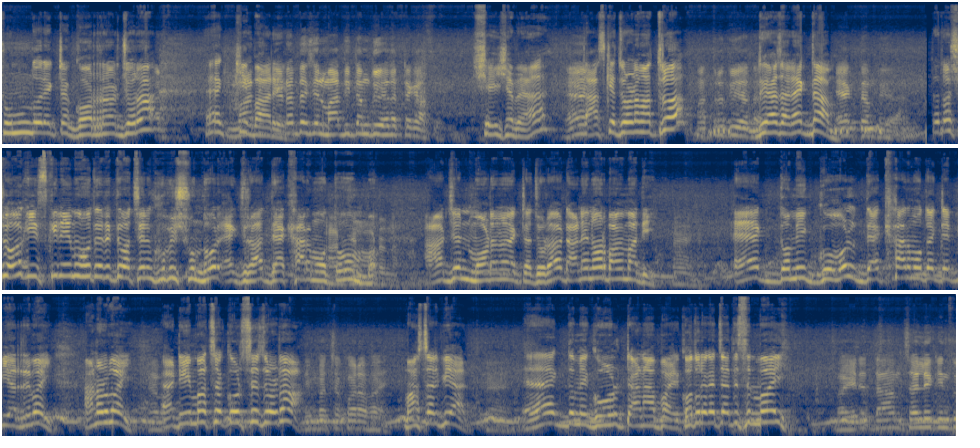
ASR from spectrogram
সুন্দর একটা গররার জোড়া। একেবারে। এটা দেখছেন মা দিতাম দুই হাজার টাকা আছে। সেই হিসাবে হ্যাঁ? হ্যাঁ। আজকে জোড়া মাত্র? মাত্র দুই হাজার। একদম। একদম তো দর্শক স্ক্রিনে এই মুহূর্তে দেখতে পাচ্ছেন খুবই সুন্দর এক জোড়া দেখার মতো। আর্জেন্ট মডার্নের একটা। জোড়া। ডানে নর বামে মাদি। হ্যাঁ। একদমই গোল দেখার মতো একটা পিয়ার রে ভাই। আনোর ভাই আহ, ডিম বাচ্চা করছে জোড়াটা? ডিম বাচ্চা করা ভাই। মাস্টার পিয়ার হ্যাঁ। একদমই গোল টানা পায় কত টাকা চাইতেছেন ভাই? ভাই এটার দাম চাইলে কিন্তু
